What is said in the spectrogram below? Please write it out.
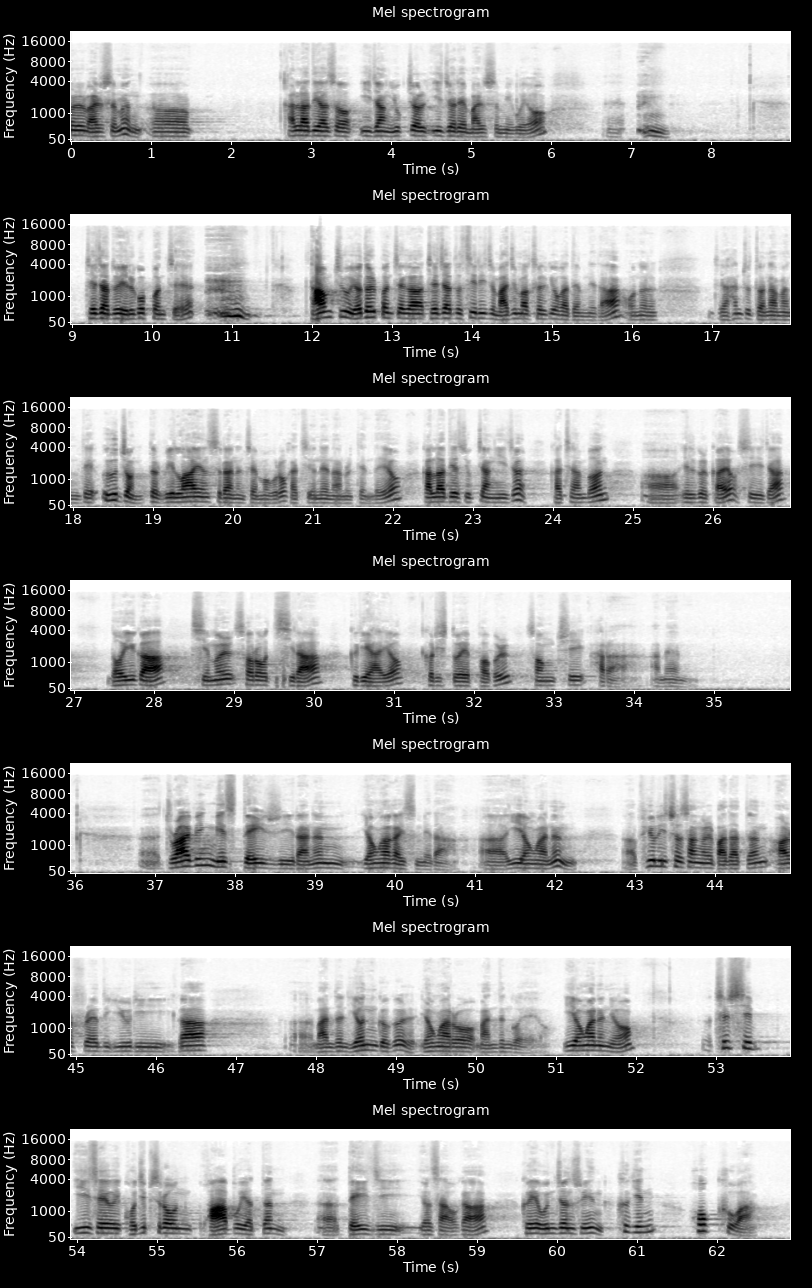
오늘 말씀은 어, 갈라디아서 2장 6절 2절의 말씀이고요. 제자도의 일곱 번째, 다음 주 여덟 번째가 제자도 시리즈 마지막 설교가 됩니다. 오늘 이제 한 주 더 남았는데 의존, the reliance라는 제목으로 같이 은혜 나눌 텐데요. 갈라디아서 6장 2절 같이 한번 어, 읽을까요? 시작. 너희가 짐을 서로 지라 그리하여 그리스도의 법을 성취하라. 아멘. 어, Driving Miss Daisy라는 영화가 있습니다. 아, 이 영화는 어, 퓰리처상을 받았던 알프레드 유리가 어, 만든 연극을 영화로 만든 거예요. 이 영화는요, 72세의 고집스러운 과부였던 데이지 여사가 그의 운전수인 흑인 호크와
